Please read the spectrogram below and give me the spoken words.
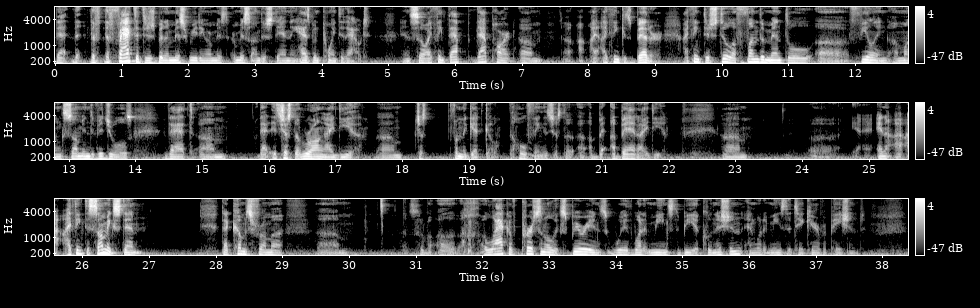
that the, the, the fact that there's been a misreading or, mis, or misunderstanding has been pointed out, and so I think that that part um, I, I think is better. I think there's still a fundamental uh, feeling among some individuals that um, that it's just a wrong idea, um, just from the get-go. The whole thing is just a, a, a a bad idea. Um, uh, and I, I think to some extent that comes from a, um, sort of a, a lack of personal experience with what it means to be a clinician and what it means to take care of a patient.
